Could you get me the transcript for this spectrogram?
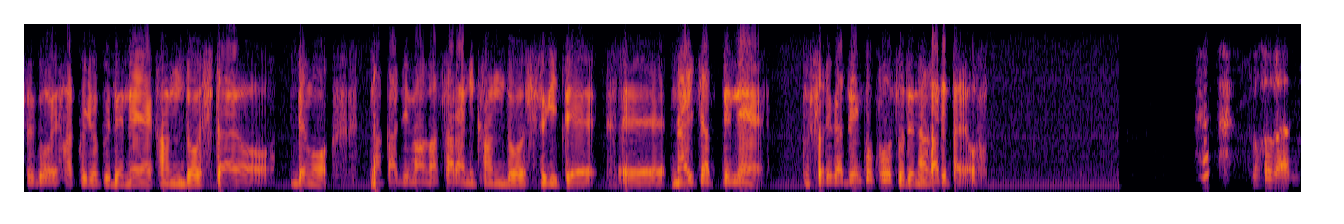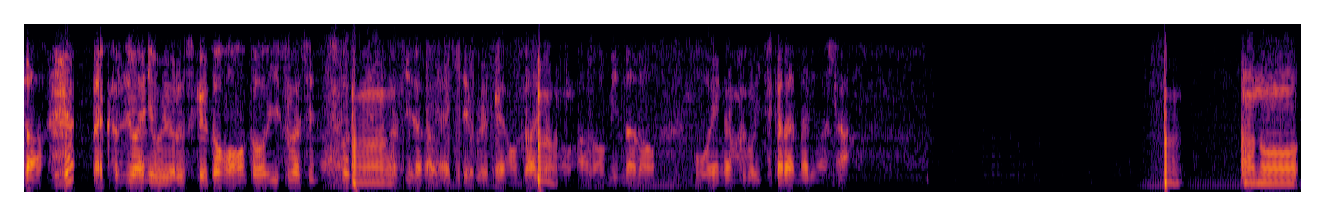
すごい迫力でね、感動したよ。でも、中島がさらに感動しすぎて、えー、泣いちゃってね、それが全国放送で流れたよ。そうなんだ。中島にもよろしく。どうも、本当、忙しい、忙しい中ね、来てくれて、本当ありがとう。あの、みんなの応援がすごい力になりました。あの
